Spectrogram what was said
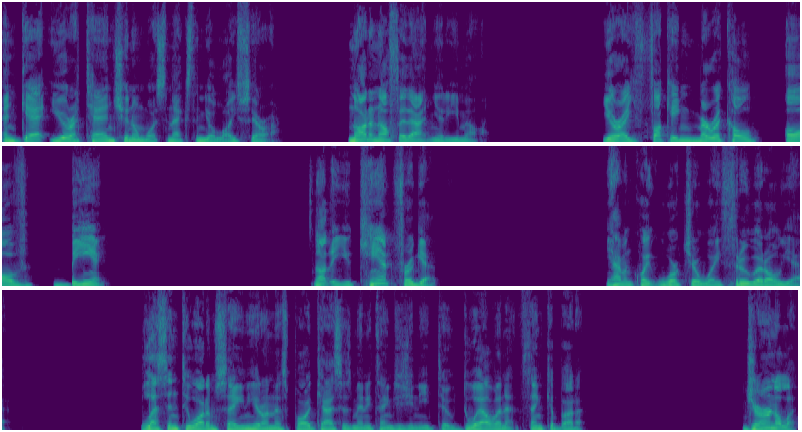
And get your attention on what's next in your life, Sarah. Not enough of that in your email. You're a fucking miracle of being. It's not that you can't forgive. You haven't quite worked your way through it all yet. Listen to what I'm saying here on this podcast as many times as you need to. Dwell in it. Think about it. Journal it.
